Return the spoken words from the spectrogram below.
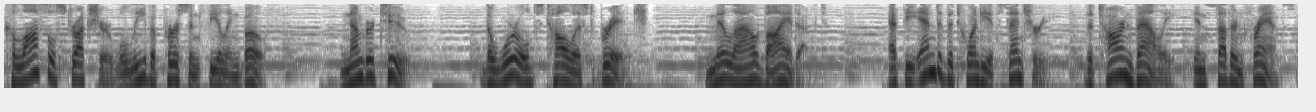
Colossal structure will leave a person feeling both. Number 2. The world's tallest bridge. Millau Viaduct. At the end of the 20th century, the Tarn Valley, in southern France,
